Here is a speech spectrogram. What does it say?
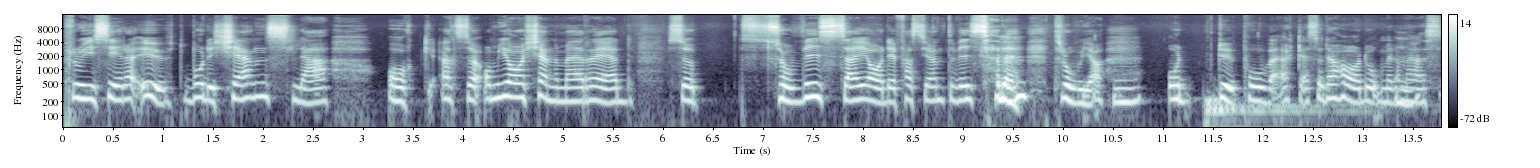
projicerar ut både känsla och alltså om jag känner mig rädd så, så visar jag det fast jag inte visar det, Mm. tror jag. Mm. Och du påverkas och det har då med de Mm. här s-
